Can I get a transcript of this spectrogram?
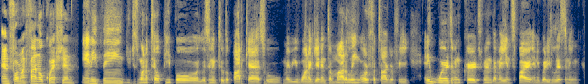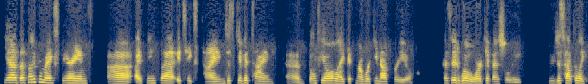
And for my final question, anything you just want to tell people listening to the podcast who maybe want to get into modeling or photography, any words of encouragement that may inspire anybody listening? Yeah, definitely from my experience, uh, I think that it takes time. Just give it time. Uh, don't feel like it's not working out for you because it will work eventually. You just have to like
